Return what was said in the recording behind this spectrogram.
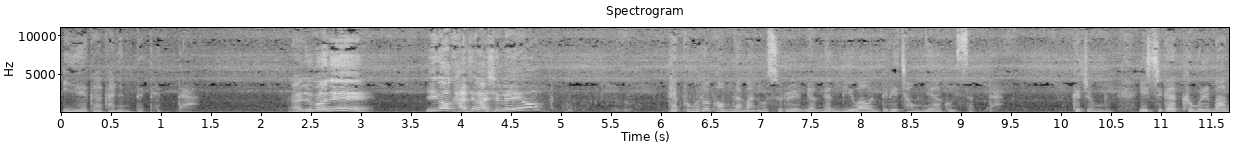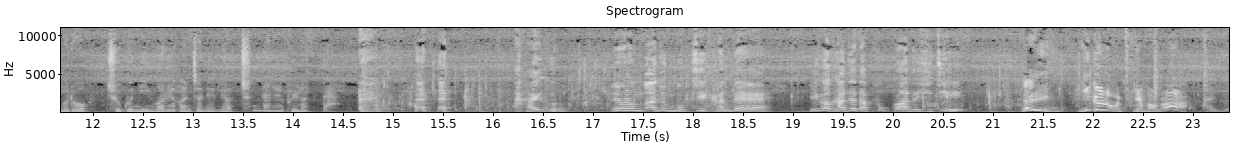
이해가 가는 듯 했다. 아주머니, 이거 가져가실래요? 태풍으로 범람한 호수를 몇몇 미화원들이 정리하고 있었다. 그중 이 씨가 그물망으로 죽은 잉어를 건져내며 춘단을 불렀다. 아이고, 이거는 아주 묵직한데 이거 가져다 푹 꽈드시지. 에이, 이걸 어떻게 먹어? 아이고,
